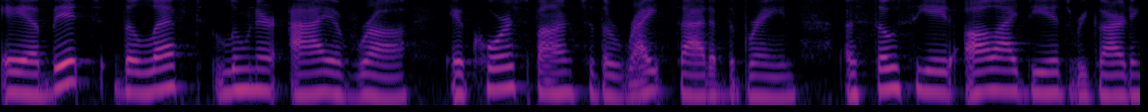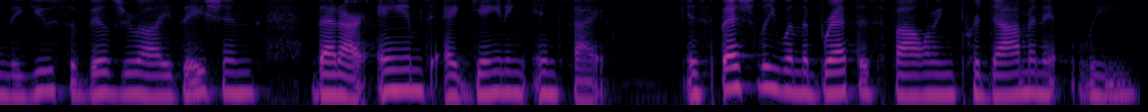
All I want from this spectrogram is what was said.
a bit the left lunar eye of Ra, it corresponds to the right side of the brain. Associate all ideas regarding the use of visualizations that are aimed at gaining insight, especially when the breath is following predominantly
